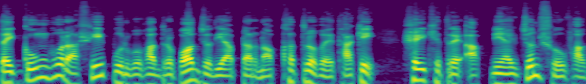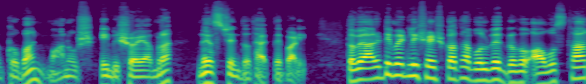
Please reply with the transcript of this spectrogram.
তাই কুম্ভ রাশি পূর্ব ভাদ্রপদ যদি আপনার নক্ষত্র হয়ে থাকে, সেই ক্ষেত্রে আপনি একজন সৌভাগ্যবান মানুষ। এ বিষয়ে আমরা নিশ্চিন্ত থাকতে পারি। তবে আলটিমেটলি শেষ কথা বলবে গ্রহ অবস্থান,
